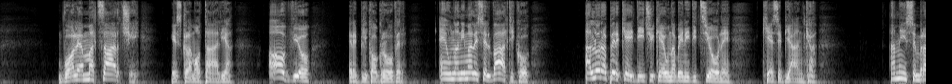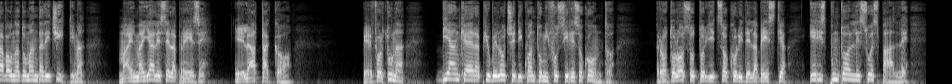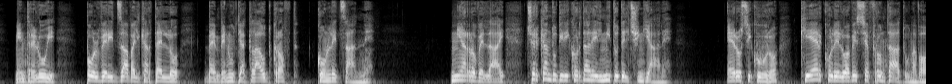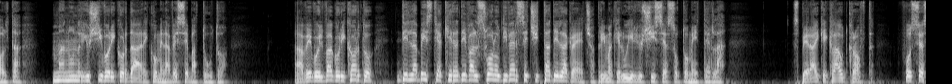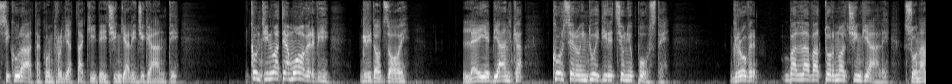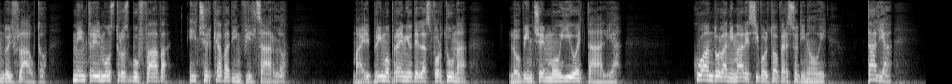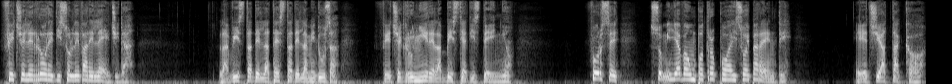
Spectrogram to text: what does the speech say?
Vuole ammazzarci! esclamò Talia. Ovvio! replicò Grover. È un animale selvatico. Allora perché dici che è una benedizione? chiese Bianca. A me sembrava una domanda legittima, ma il maiale se la prese e la attaccò. Per fortuna, Bianca era più veloce di quanto mi fossi reso conto. Rotolò sotto gli zoccoli della bestia e rispuntò alle sue spalle, mentre lui polverizzava il cartello Benvenuti a Cloudcroft con le zanne. Mi arrovellai, cercando di ricordare il mito del cinghiale. Ero sicuro che Ercole lo avesse affrontato una volta, ma non riuscivo a ricordare come l'avesse battuto. Avevo il vago ricordo della bestia che radeva al suolo diverse città della Grecia prima che lui riuscisse a sottometterla. Sperai che Cloudcroft fosse assicurata contro gli attacchi dei cinghiali giganti. Continuate a muovervi! gridò Zoe. Lei e Bianca corsero in due direzioni opposte. Grover ballava attorno al cinghiale, suonando il flauto, mentre il mostro sbuffava e cercava di infilzarlo. Ma il primo premio della sfortuna lo vincemmo io e Talia. Quando l'animale si voltò verso di noi, Talia fece l'errore di sollevare l'egida. La vista della testa della medusa fece grugnire la bestia di sdegno. Forse somigliava un po' troppo ai suoi parenti. E ci attaccò.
